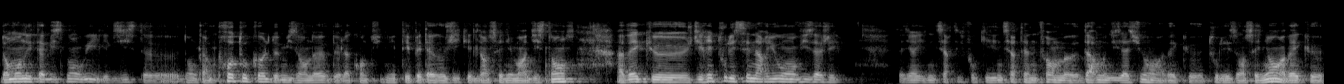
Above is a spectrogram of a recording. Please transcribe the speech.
dans mon établissement, oui, il existe euh, donc un protocole de mise en œuvre de la continuité pédagogique et de l'enseignement à distance, avec, euh, je dirais, tous les scénarios envisagés. C'est-à-dire il faut qu'il y ait une certaine forme d'harmonisation avec euh, tous les enseignants, avec euh,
